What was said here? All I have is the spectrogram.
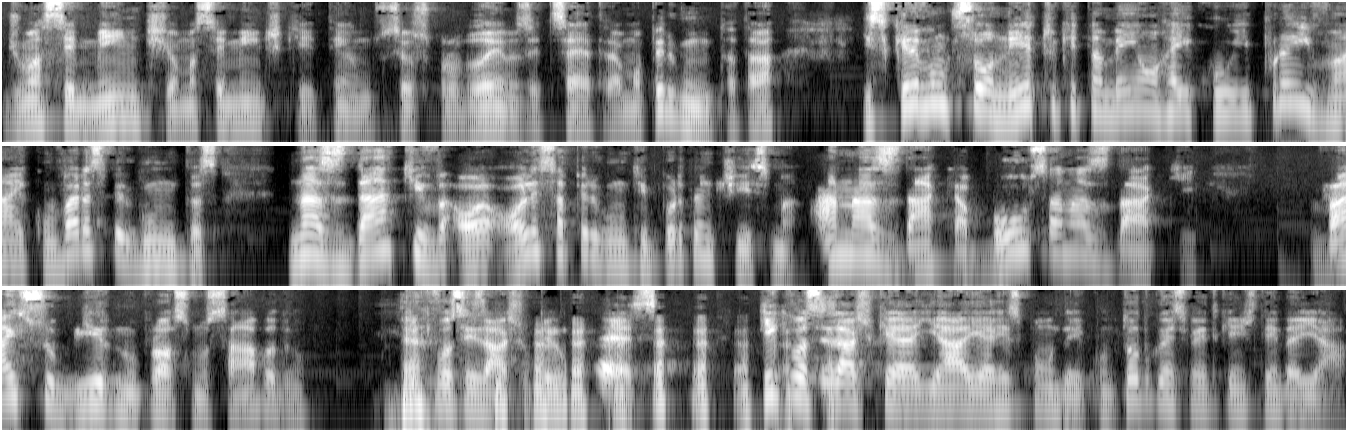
de uma semente, é uma semente que tem os seus problemas, etc. É uma pergunta, tá? Escreva um soneto que também é um haiku, e por aí vai, com várias perguntas. Nasdaq, olha essa pergunta importantíssima. A Nasdaq, a bolsa Nasdaq, vai subir no próximo sábado? O que, que vocês acham? Pergunta é essa. O que, que vocês acham que a IA ia responder, com todo o conhecimento que a gente tem da IA?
